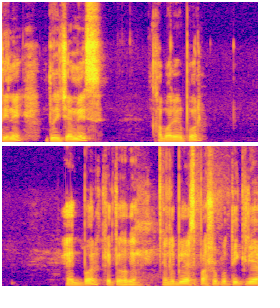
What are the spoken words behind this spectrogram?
দিনে দুই চামিচ খাবারের পর একবার খেতে হবে। বিয়ার্স পার্শ্ব প্রতিক্রিয়া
